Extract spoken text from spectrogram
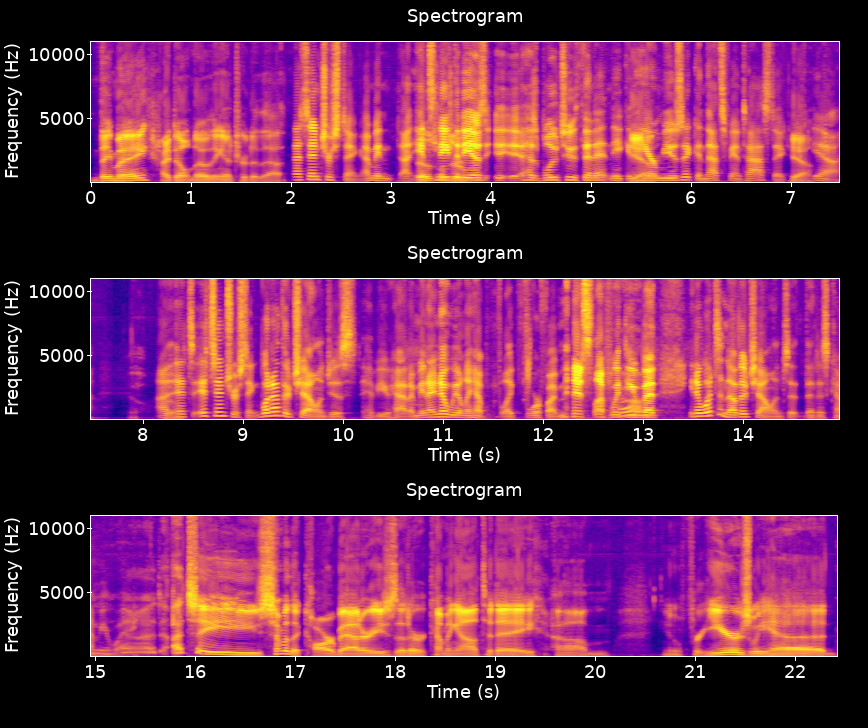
they may. I don't know the answer to that. That's interesting. I mean, uh, it's neat ones that he has it has Bluetooth in it and he can Yeah. hear music, and that's fantastic. Yeah. yeah. Uh, it's it's interesting. What other challenges have you had? I mean, I know we only have like four or five minutes left with you, but you know, what's another challenge that, that has come your way? I'd, I'd say some of the car batteries that are coming out today. Um, you know, for years we had,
